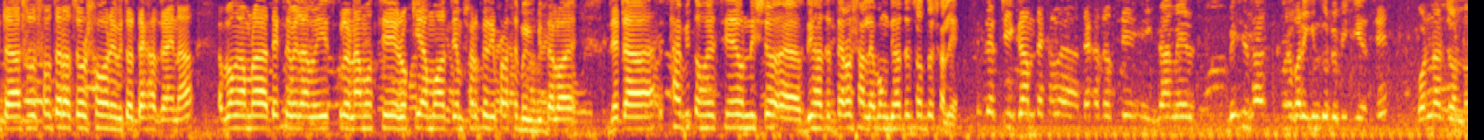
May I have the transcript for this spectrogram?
এটা আসলে সচরাচর শহরের ভিতর দেখা যায় না। এবং আমরা দেখতে পেলাম এই স্কুলের নাম হচ্ছে রোকিয়া মোয়াজ্জেম সরকারি প্রাথমিক বিদ্যালয়, যেটা স্থাপিত হয়েছে উনিশশো দুই সালে এবং দুই হাজার চোদ্দ সালে। একটি গ্রাম দেখা দেখা যাচ্ছে, এই গ্রামের বেশিরভাগ ঘরবাড়ি কিন্তু ডুবে গিয়েছে বন্যার জন্য।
